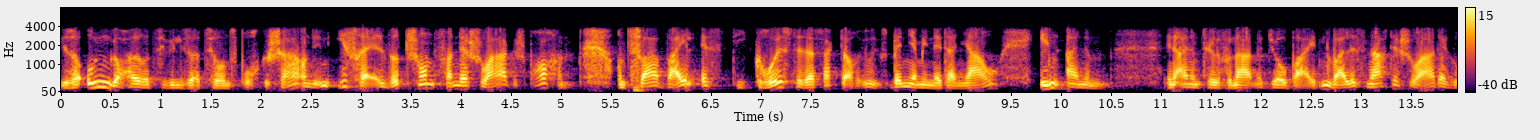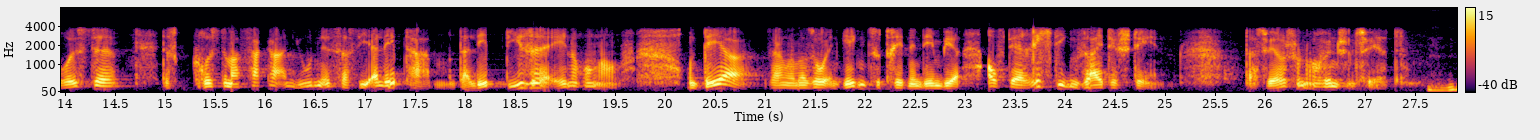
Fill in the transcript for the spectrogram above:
dieser ungeheure Zivilisationsbruch geschah. Und in Israel wird schon von der Shoah gesprochen. Und zwar, weil es die größte, das sagte auch übrigens Benjamin Netanyahu in einem, in einem Telefonat mit Joe Biden, weil es nach der Shoah der größte, das größte Massaker an Juden ist, das sie erlebt haben. Und da lebt diese Erinnerung auf. Und der, sagen wir mal so, entgegenzutreten, indem wir auf der richtigen Seite stehen, das wäre schon auch wünschenswert. Mhm.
